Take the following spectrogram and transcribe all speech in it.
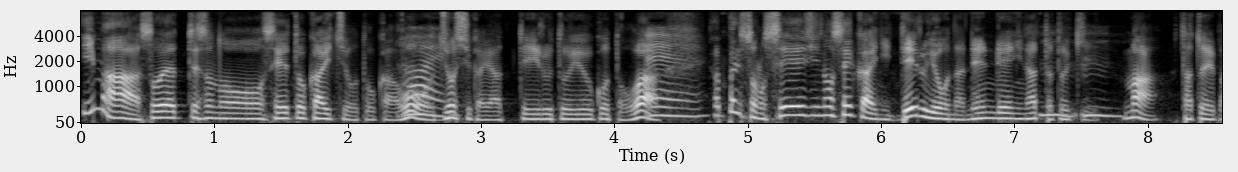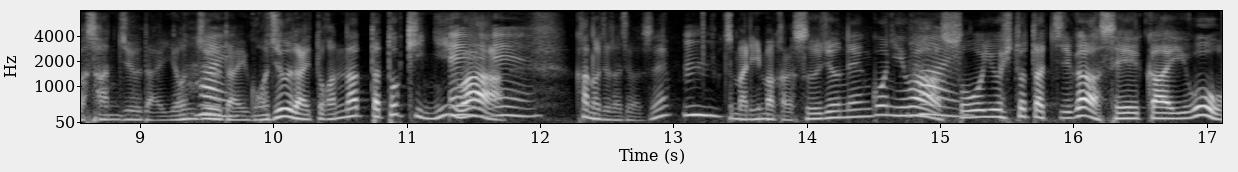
ええ、今、そうやってその生徒会長とかを女子がやっているということは、はい、やっぱりその政治の世界に出るような年齢になった時、うんうん、まあ例えば30代、40代、はい、50代とかになった時には、え、彼女たちはですね、うん、つまり今から数十年後には、そういう人たちが政界を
